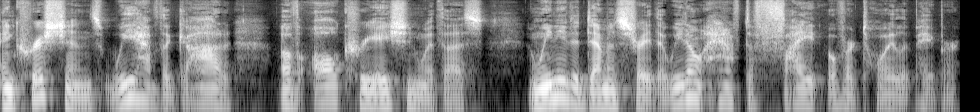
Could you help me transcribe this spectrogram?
And Christians, we have the God of all creation with us. And we need to demonstrate that we don't have to fight over toilet paper.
